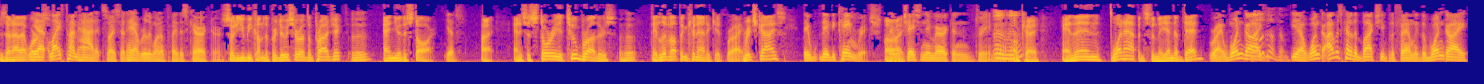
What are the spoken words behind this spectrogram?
Is that how that works? Yeah, Lifetime had it, so I said, hey, I really want to play this character. So do you become the producer of the project? Mm-hmm. And you're the star? Yes. All right. And it's a story of two brothers. Mm-hmm. They live up in Connecticut. Right. Rich guys? They they became rich. All they were chasing the American dream. Mm-hmm. Okay. And then what happens to them? They end up dead? Right. One guy. Both of them. Yeah. One. guy- I was kind of the black sheep of the family. The one guy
